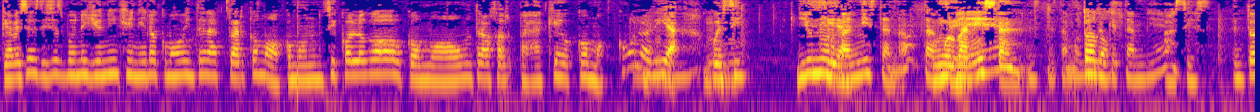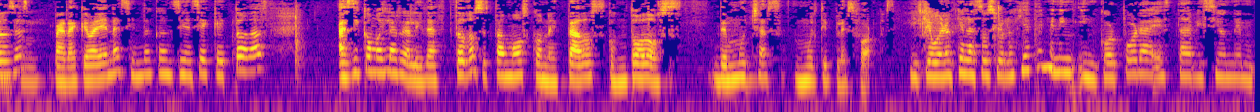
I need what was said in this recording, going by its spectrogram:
que a veces dices, bueno, ¿y un ingeniero cómo va a interactuar como, como un psicólogo o como un trabajador? ¿Para qué o cómo? ¿Cómo lo haría? Pues sí, Y un urbanista, ¿no? También, un urbanista. Este, estamos Todo. que también. Así es. Entonces, para que vayan haciendo conciencia que todas, así como es la realidad, todos estamos conectados con todos de muchas múltiples formas. Y qué bueno que la sociología también incorpora esta visión de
